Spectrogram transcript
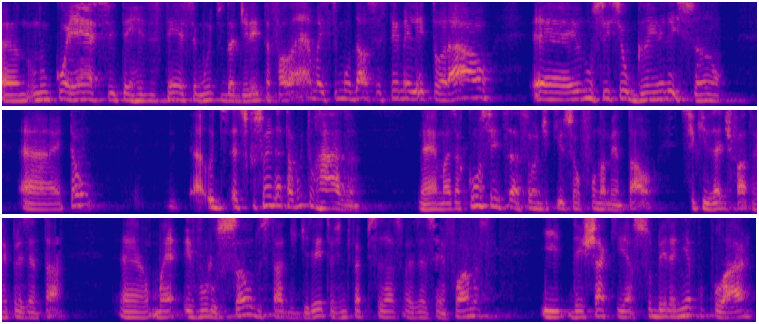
uh, não conhece, tem resistência. Muitos da direita falam, ah, mas se mudar o sistema eleitoral, é, eu não sei se eu ganho a eleição. Uh, então, a, discussão ainda está muito rasa, né? mas a conscientização de que isso é o fundamental, se quiser de fato representar é, uma evolução do Estado de Direito, a gente vai precisar fazer essas reformas e deixar que a soberania popular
